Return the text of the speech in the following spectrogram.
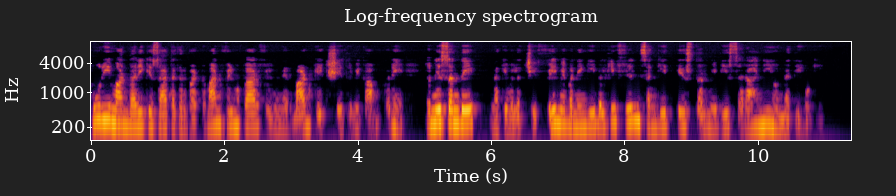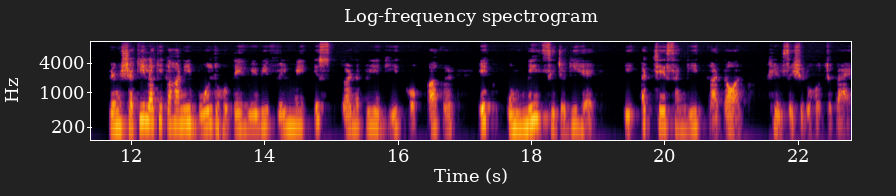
पूरी ईमानदारी के साथ अगर वर्तमान फिल्मकार, फ़िल्म निर्माण के क्षेत्र में काम करें तो निस्संदेह न केवल अच्छी फ़िल्में बनेंगी, बल्कि फ़िल्म संगीत के स्तर में भी सराहनीय उन्नति होगी। फ़िल्म शकीला की कहानी बोल्ड होते हुए भी फ़िल्म में इस कर्णप्रिय गीत को पाकर एक उम्मीद सी जगी है कि अच्छे संगीत का दौर फिर से शुरू हो चुका है।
